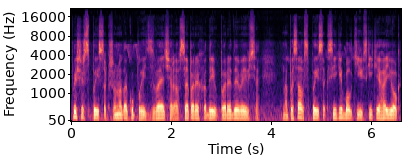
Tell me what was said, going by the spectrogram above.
Пишеш список, що треба купити з вечора, все переходив, передивився, написав список, скільки болтів, скільки гайок.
